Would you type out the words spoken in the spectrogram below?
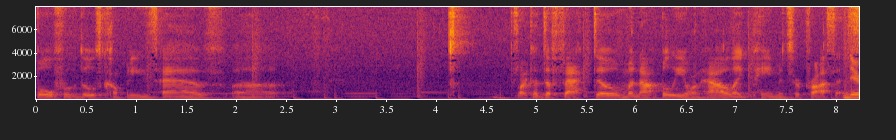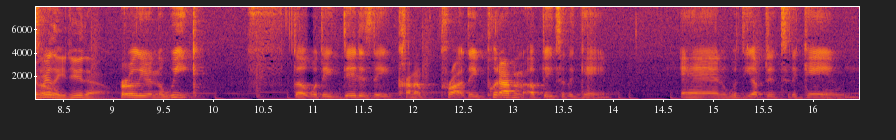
both of those companies have uh, like a de facto monopoly on how like payments are processed. they So, really do though. earlier in the week, the what they did is they kind of pro- they put out an update to the game, And with the update to the game,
